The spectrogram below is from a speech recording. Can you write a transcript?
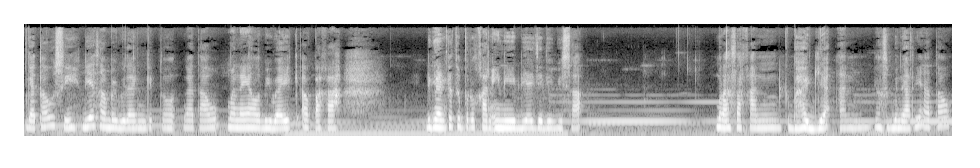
nggak tahu sih dia sampai bilang gitu nggak tahu mana yang lebih baik apakah dengan keterpurukan ini dia jadi bisa merasakan kebahagiaan yang sebenarnya atau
